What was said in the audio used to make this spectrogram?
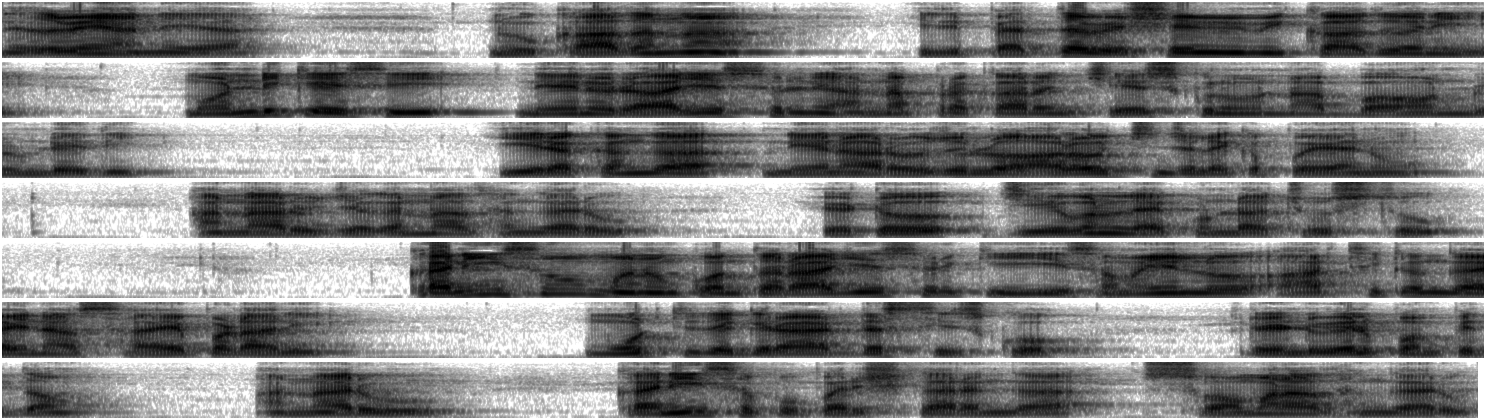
నిజమే అన్నయ్య నువ్వు కాదన్నా ఇది పెద్ద విషయమేమీ కాదు అని మొండికేసి నేను రాజేశ్వరిని అన్నప్రకారం చేసుకుని ఉన్నా బాగుండుండేది ఈ రకంగా నేను ఆ రోజుల్లో ఆలోచించలేకపోయాను అన్నారు జగన్నాథం గారు ఎటో జీవం లేకుండా చూస్తూ. కనీసం మనం కొంత రాజేశ్వరికి ఈ సమయంలో ఆర్థికంగా అయినా సాయపడాలి మూర్తి దగ్గర అడ్రస్ తీసుకో. రెండు వేలు పంపిద్దాం అన్నారు కనీసపు పరిష్కారంగా సోమనాథం గారు.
